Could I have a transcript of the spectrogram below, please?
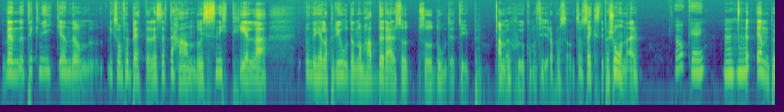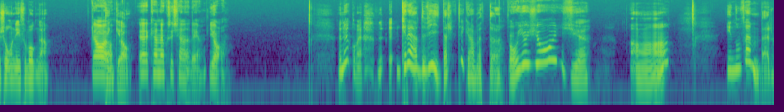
men tekniken de liksom förbättrades efterhand och i snitt hela, under hela perioden de hade där så, så dog det typ ja, men 7,4 procent, så 60 personer. Okej. Mhm. En person är ju för många, Ja, tänker jag. Jag kan också känna det. Ja. Men nu kommer jag. Nu, jag grävde vidare lite grann, vet du. Oj, oj, oj. Ja. I november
